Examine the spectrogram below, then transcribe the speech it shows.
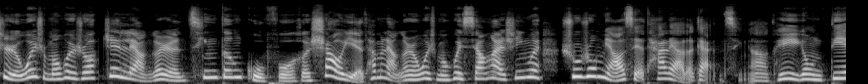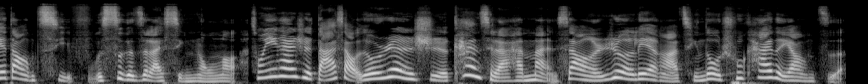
始为什么会说这两个人青灯古佛和少爷他们两个人为什么会相爱？是因为书中描写他俩的感情啊，可以用跌宕起伏四个字来形容了。从一开始打小就认识，看起来还蛮像热恋啊，情窦初开的样子，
